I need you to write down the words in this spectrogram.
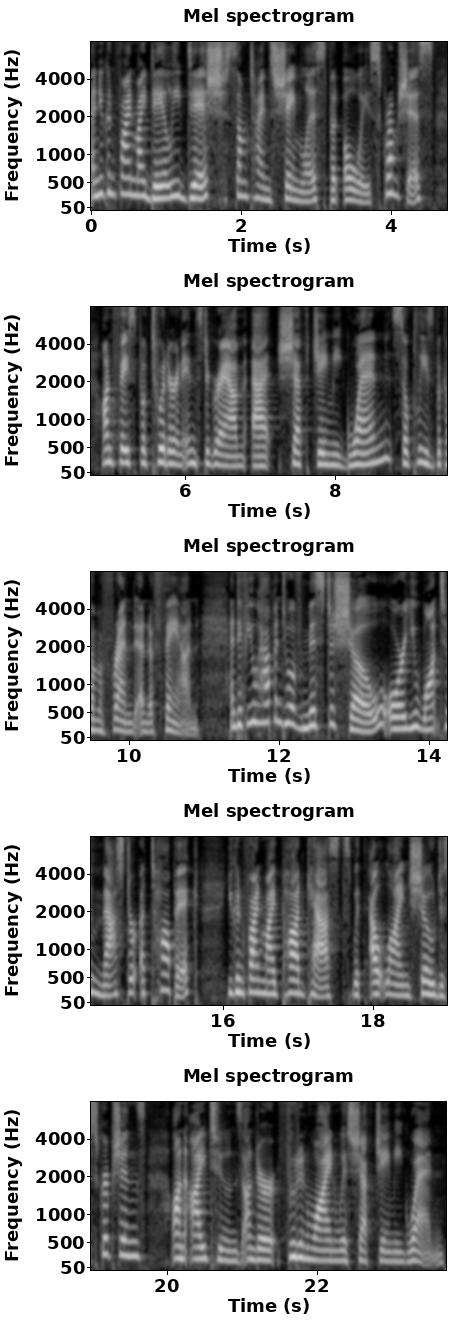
And you can find my daily dish, sometimes shameless, but always scrumptious, on Facebook, Twitter, and Instagram at Chef Jamie Gwen. So please become a friend and a fan. And if you happen to have missed a show or you want to master a topic, you can find my podcasts with outlined show descriptions on iTunes under Food and Wine with Chef Jamie Gwen.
